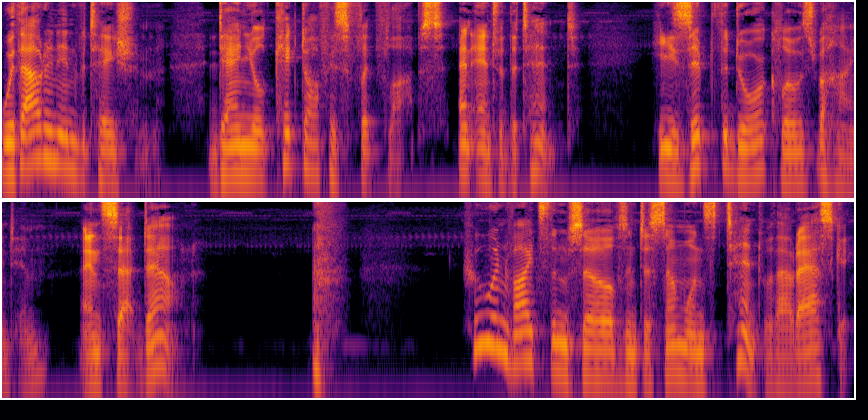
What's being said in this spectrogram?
Without an invitation, Daniel kicked off his flip flops and entered the tent. He zipped the door closed behind him and sat down. Who invites themselves into someone's tent without asking?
